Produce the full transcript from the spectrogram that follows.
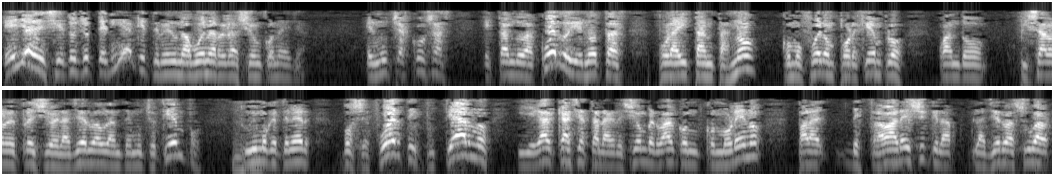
Ella decía, entonces yo tenía que tener una buena relación con ella. En muchas cosas estando de acuerdo y en otras por ahí tantas no, como fueron, por ejemplo, cuando pisaron el precio de la hierba durante mucho tiempo. Tuvimos que tener voces fuertes y putearnos y llegar casi hasta la agresión verbal con, con Moreno para destrabar eso y que la, la hierba suba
